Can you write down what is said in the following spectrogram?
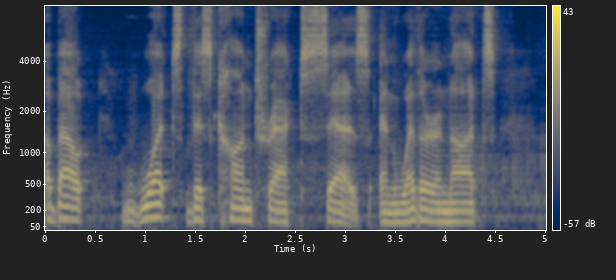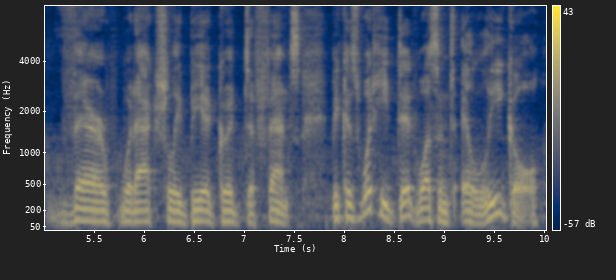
about what this contract says and whether or not there would actually be a good defense. Because what he did wasn't illegal,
